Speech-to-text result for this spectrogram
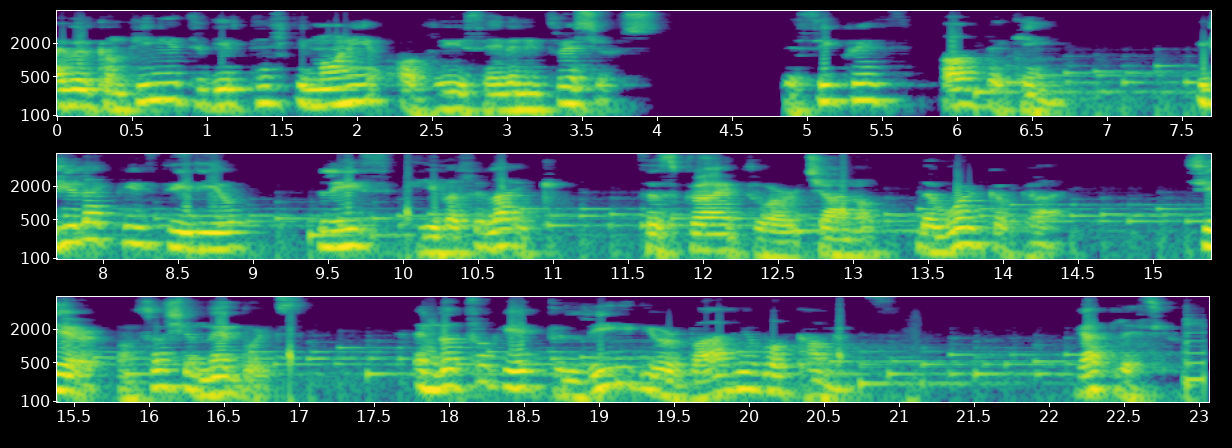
I will continue to give testimony of these heavenly treasures, the secrets of the King. If you like this video, please give us a like, subscribe to our channel, The Work of God, share on social networks, and don't forget to leave your valuable comments. God bless you.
